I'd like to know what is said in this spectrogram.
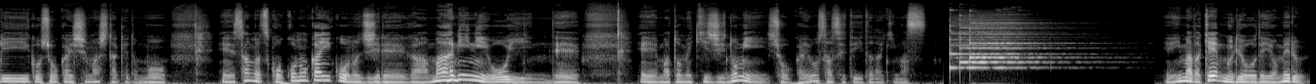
りご紹介しましたけども、えー、3月9日以降の事例があまりに多いんで、えー、まとめ記事のみ紹介をさせていただきます。今だけ無料で読める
